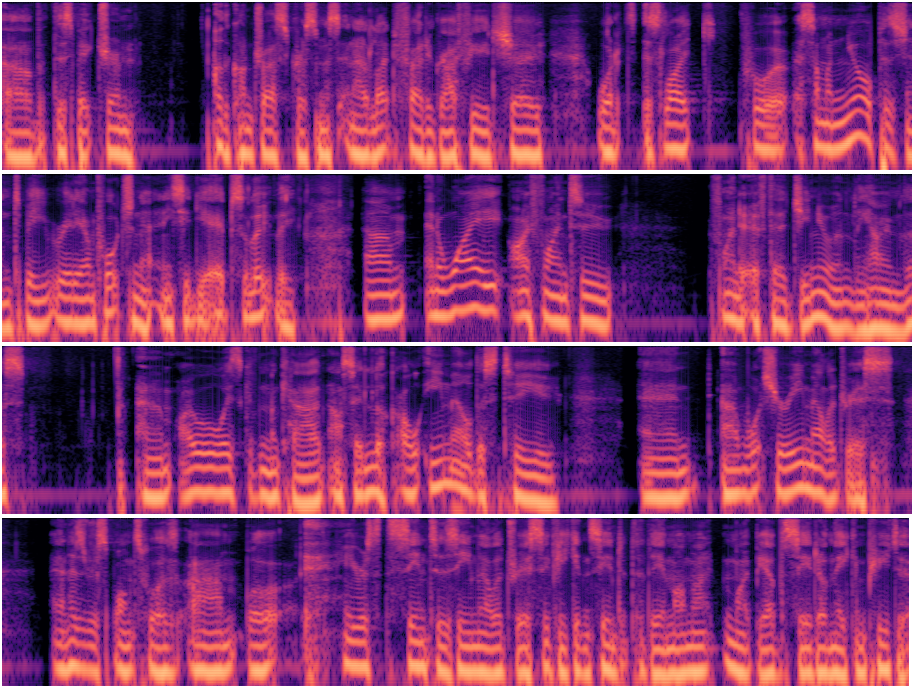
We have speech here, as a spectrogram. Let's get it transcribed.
of the spectrum of the contrast Christmas, and I'd like to photograph you to show what it's, it's like for someone in your position to be really unfortunate." And he said, "Yeah, absolutely." Um, and a way I find to find out if they're genuinely homeless um, I will always give them a card. I'll say, look, I'll email this to you, and uh, what's your email address? And his response was, um, "Well, here is the centre's email address. If you can send it to them, I might might be able to see it on their computer."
